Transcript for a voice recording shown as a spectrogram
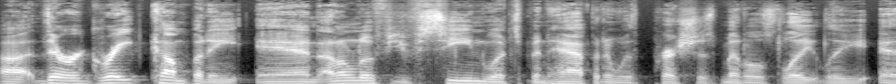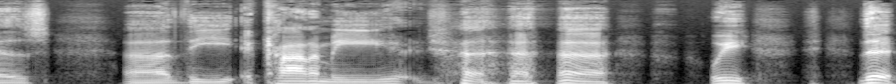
Uh, they're a great company, and I don't know if you've seen what's been happening with precious metals lately as uh, the economy. we the,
